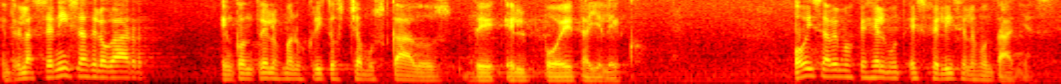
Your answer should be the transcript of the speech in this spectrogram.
Entre las cenizas del hogar encontré los manuscritos chamuscados de El poeta y el eco. Hoy sabemos que Helmut es feliz en las montañas.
